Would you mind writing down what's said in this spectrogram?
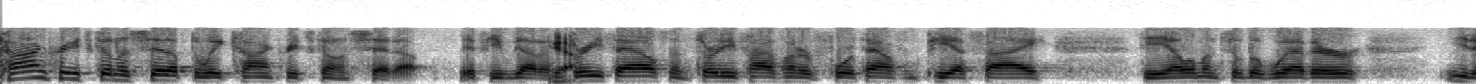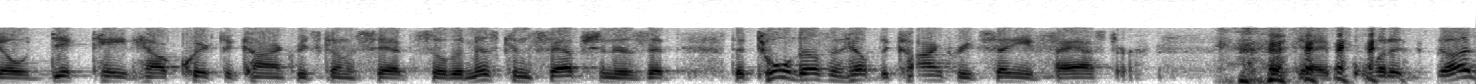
concrete's going to set up the way concrete's going to set up. If you've got a yeah. 3,000, 3,500, 4,000 psi, the elements of the weather, you know, dictate how quick the concrete's going to set. So the misconception is that the tool doesn't help the concrete set any faster. Okay, but what it does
